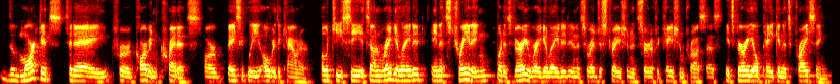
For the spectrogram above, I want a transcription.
The markets today for carbon credits are basically over the counter. OTC, it's unregulated in its trading, but it's very regulated in its registration certification process. It's very opaque in its pricing.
